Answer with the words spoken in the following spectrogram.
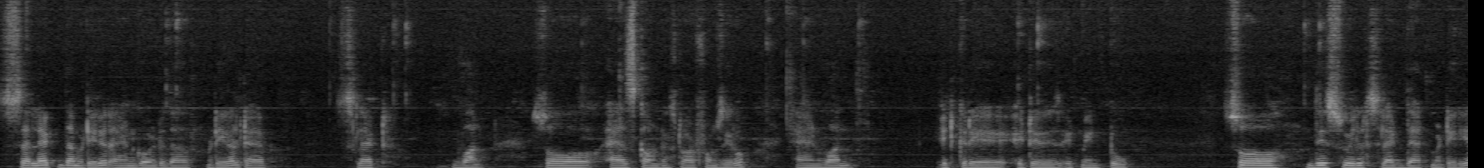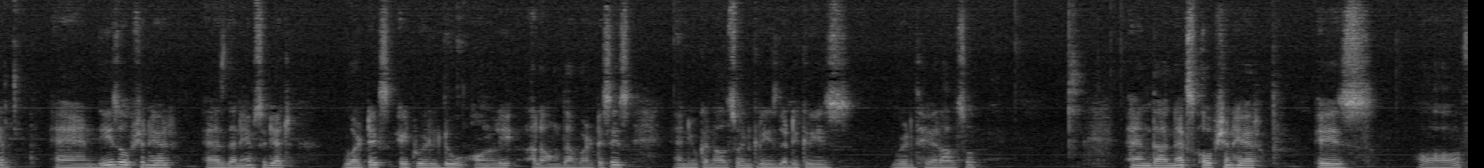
Select the material and go into the material tab. Select one so as counting start from zero and one it create it is it mean two. So this will select that material. And these option here as the name suggests vertex it will do only along the vertices. And you can also increase the decrease width here also. And the next option here is of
